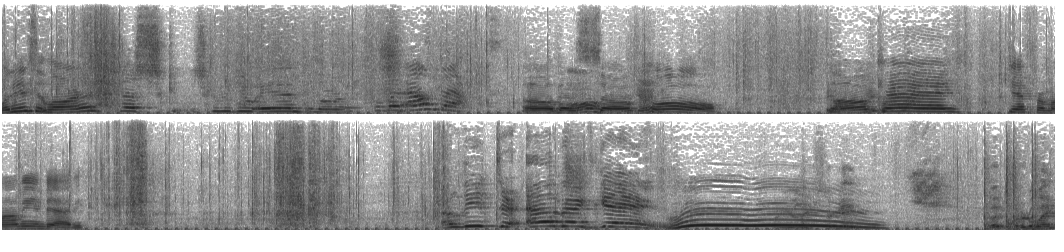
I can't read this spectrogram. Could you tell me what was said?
Oh, Scooby-Doo! What is it, Laura? Yes, Sco- Scooby-Doo and Laura. For my Outback. Oh, that's Oh, so cool. Yeah, Okay. Gift for mommy and daddy. A liter Outback game! Woo! For your Lisa game? Good, put it away.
